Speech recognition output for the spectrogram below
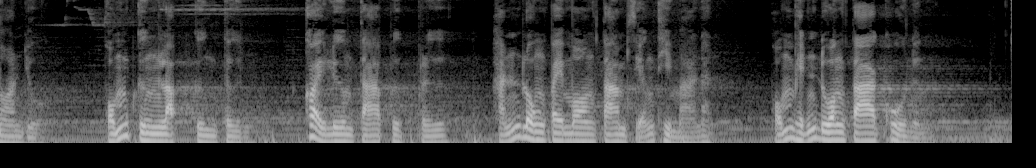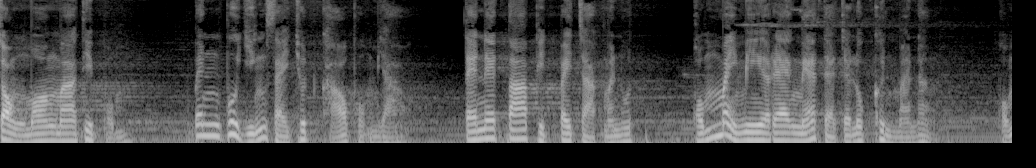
นอนอยู่ ผมกึ่งหลับกึ่งตื่น ค่อยลืมตาปึกปรือ หันลงไปมองตามเสียงที่มานั่น ผมเห็นดวงตาคู่หนึ่ง จ้องมองมาที่ผม เป็นผู้หญิงใส่ชุดขาวผมยาว แต่ในตาผิดไปจากมนุษย์ ผมไม่มีแรงแม้แต่จะลุกขึ้นมานั่ง ผม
